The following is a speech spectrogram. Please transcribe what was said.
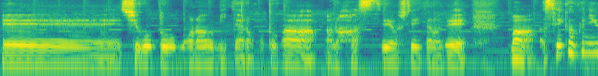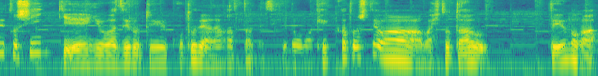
えー、仕事をもらうみたいなことが、あの、発生をしていたので、まあ、正確に言うと新規営業がゼロということではなかったんですけど、まあ、結果としては、まあ、人と会うっていうのが、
